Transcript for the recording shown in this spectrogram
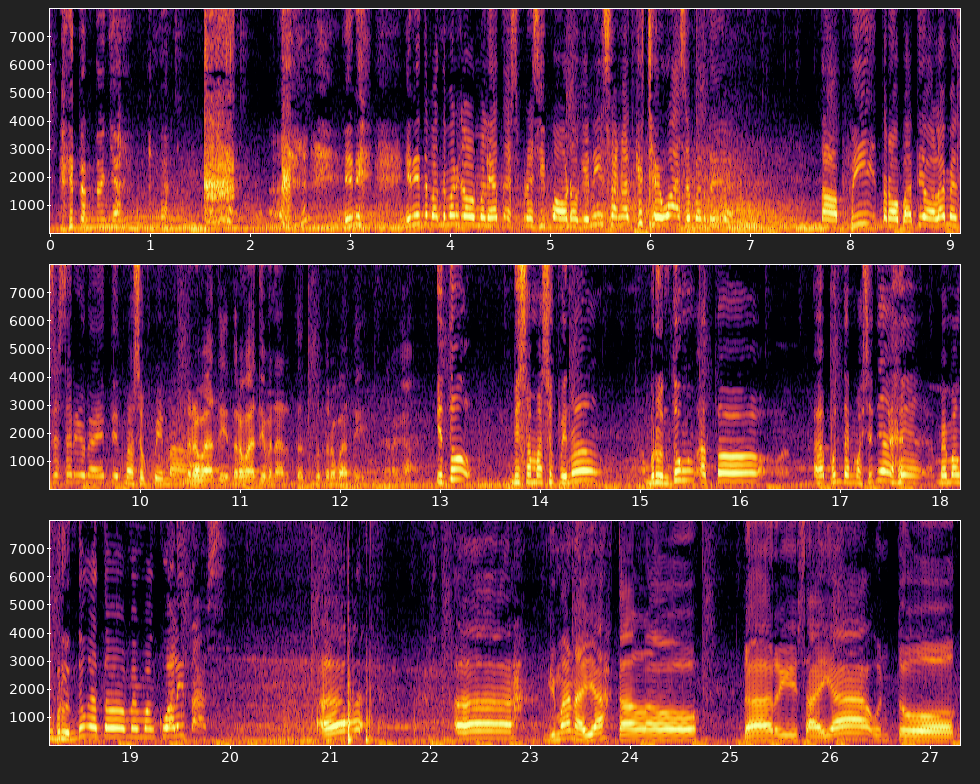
tentunya. ini ini teman-teman kalau melihat ekspresi Pak Odok ini sangat kecewa sepertinya tapi terobati oleh Manchester United masuk final. Terobati, terobati benar, terobati. Itu bisa masuk final beruntung atau uh, punten maksudnya memang beruntung atau memang kualitas? Uh, uh, gimana ya kalau dari saya untuk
